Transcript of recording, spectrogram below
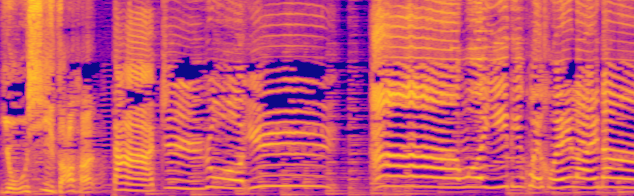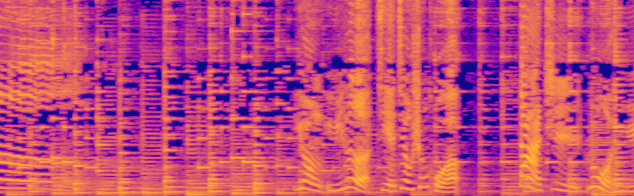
游戏杂谈，大智若愚啊！我一定会回来的。用娱乐解救生活，大智若愚。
